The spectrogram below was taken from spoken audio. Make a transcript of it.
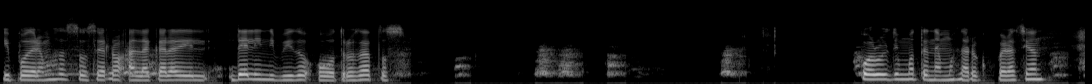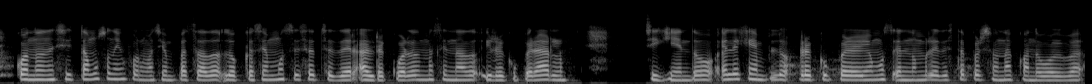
y podremos asociarlo a la cara del, individuo u otros datos. Por último tenemos la recuperación. Cuando necesitamos una información pasada, lo que hacemos es acceder al recuerdo almacenado y recuperarlo. Siguiendo el ejemplo, recuperaríamos el nombre de esta persona cuando,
